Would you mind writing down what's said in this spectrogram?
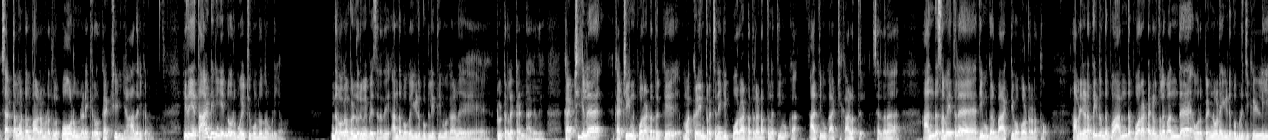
சட்டமன்றம் பாராளுமன்றத்தில் போகணும்னு நினைக்கிற ஒரு கட்சியை நீங்கள் ஆதரிக்கணும். இதை தாண்டி நீங்கள் என்ன ஒரு முயற்சி கொண்டு வந்துட முடியும்? இந்த பக்கம் பெண்ணுரிமை பேசுகிறது அந்த பக்கம் இடுப்புக்கிளி திமுகன்னு ட்விட்டரில் ட்ரெண்ட் ஆகுது. கட்சியில் கட்சியின் போராட்டத்திற்கு மக்களின் பிரச்சனைக்கு போராட்டத்தை நடத்தின திமுக அதிமுக ஆட்சி காலத்தில் சரிதானா? அந்த சமயத்தில் திமுக ரொம்ப ஆக்டிவாக போராட்டம் நடத்தும். அப்படி நடத்திக்கிட்டு இருந்தப்போ அந்த போராட்ட காலத்தில் வந்த ஒரு பெண்ணோட இடுப்பு பிடிச்சி கிள்ளி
